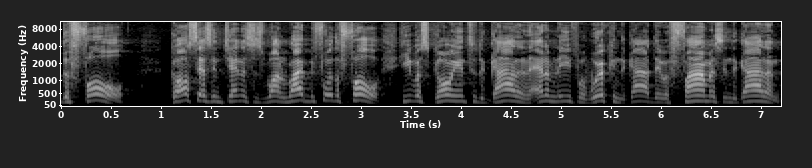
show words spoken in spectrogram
the fall, God says in Genesis 1, right before the fall, he was going into the garden. Adam and Eve were working the garden. They were farmers in the garden.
